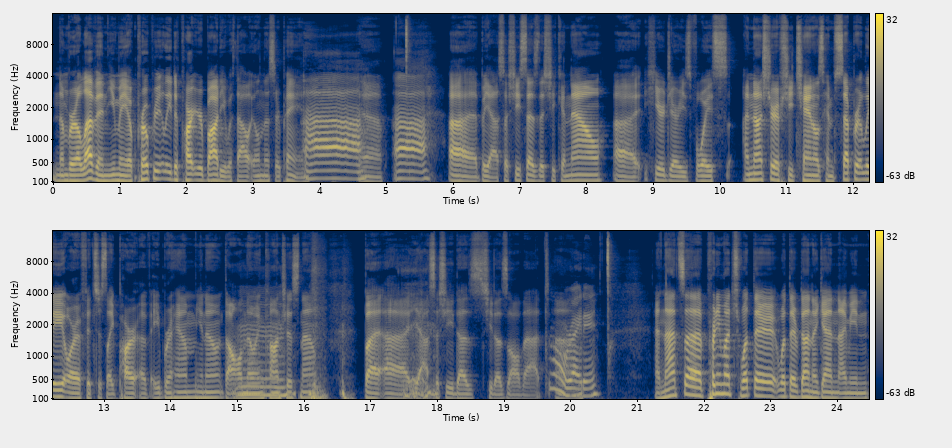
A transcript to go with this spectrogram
number 11, you may appropriately depart your body without illness or pain. Ah yeah. ah. Uh, but yeah, so she says that she can now uh, hear Jerry's voice. I'm not sure if she channels him separately or if it's just like part of Abraham, you know, the all-knowing Mm. conscious now. But uh, yeah, so she does she does all that. Um, Alrighty. and that's uh pretty much what they're what they've done again i mean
